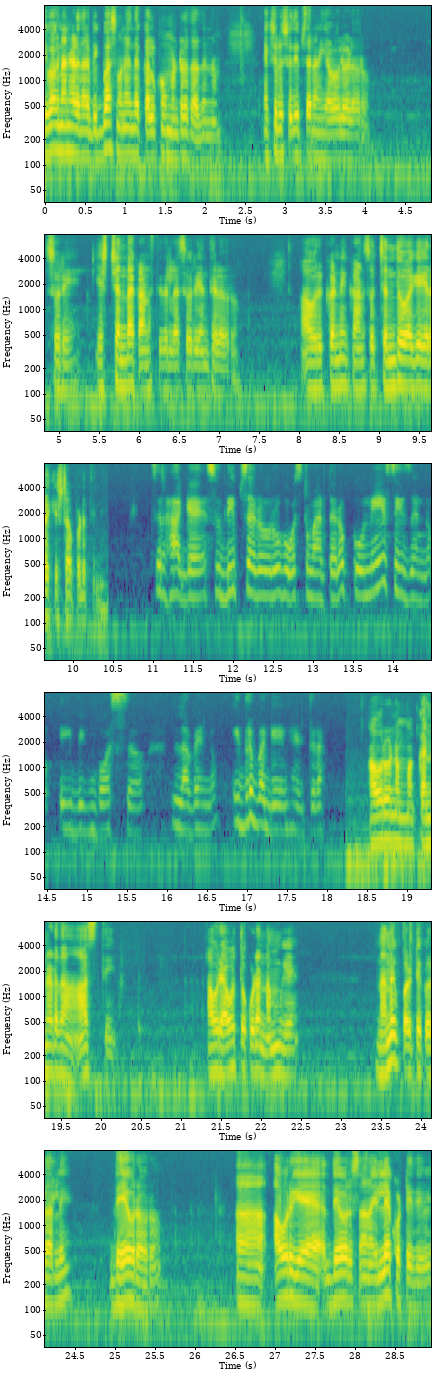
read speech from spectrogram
ಇವಾಗ ನಾನು ಹೇಳಿದ್ರೆ ಬಿಗ್ ಬಾಸ್ ಮನೆಯಿಂದ ಕಲ್ಕೊಂಬಂಡಿರೋದು ಅದನ್ನು. ಆ್ಯಕ್ಚುಲಿ ಸುದೀಪ್ ಸರ್ ನನಗೆ ಯಾವಾಗಲೂ ಹೇಳೋರು ಸೂರಿ ಎಷ್ಟು ಚಂದ ಕಾಣಿಸ್ತಿದ್ದಿಲ್ಲ ಸೂರಿ ಅಂತ ಹೇಳೋರು. ಅವ್ರ ಕಣ್ಣಿಗೆ ಕಾಣಿಸೋ ಚಂದವಾಗೇ ಇರೋಕ್ಕೆ ಇಷ್ಟಪಡ್ತೀನಿ. ಸರ್ ಹಾಗೆ ಸುದೀಪ್ ಸರ್ ಅವರು ಹೋಸ್ಟ್ ಮಾಡ್ತಾ ಇರೋ ಕೊನೆ ಸೀಸನ್ನು ಈ ಬಿಗ್ ಬಾಸ್ ಲೆವೆನ್ನು ಇದ್ರ ಬಗ್ಗೆ ಏನು ಹೇಳ್ತೀರಾ? ಅವರು ನಮ್ಮ ಕನ್ನಡದ ಆಸ್ತಿ. ಅವ್ರು ಯಾವತ್ತೂ ಕೂಡ ನಮಗೆ ನನಗೆ ಪರ್ಟಿಕ್ಯುಲರ್ಲಿ ದೇವರವರು ಅವರಿಗೆ ದೇವ್ರ ಸ್ಥಾನ ಇಲ್ಲೇ ಕೊಟ್ಟಿದ್ದೀವಿ.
